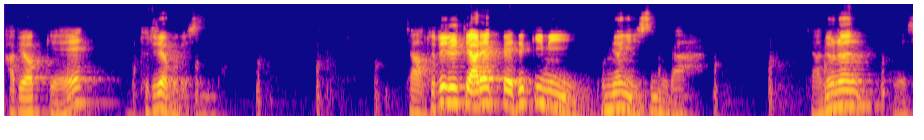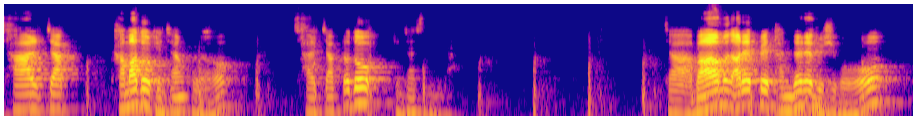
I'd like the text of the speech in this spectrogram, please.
가볍게 두드려 보겠습니다. 자, 두드릴 때 아랫배 느낌이 분명히 있습니다. 자, 눈은 살짝 감아도 괜찮고요. 살짝 떠도 괜찮습니다. 자, 마음은 아랫배 단전에 두시고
